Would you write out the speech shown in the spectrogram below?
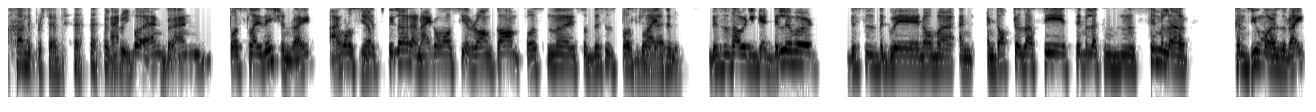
100% agree. And, and, and, personalization, right? I want to see yep. a thriller and I don't want to see a rom-com personalized. So this is personalized exactly. and this is how it will get delivered. This is the way, you know, my, and, and doctors are say similar, things. similar consumers right?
